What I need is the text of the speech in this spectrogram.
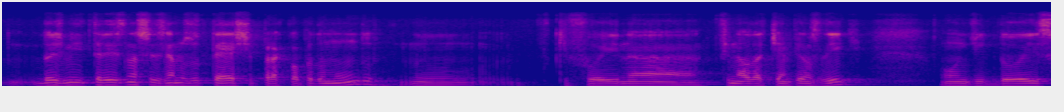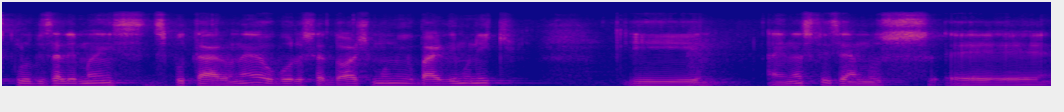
2013 nós fizemos o teste para a Copa do Mundo, no, que foi na final da Champions League, onde dois clubes alemães disputaram, né, o Borussia Dortmund e o Bayern de Munique. E aí nós fizemos é,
